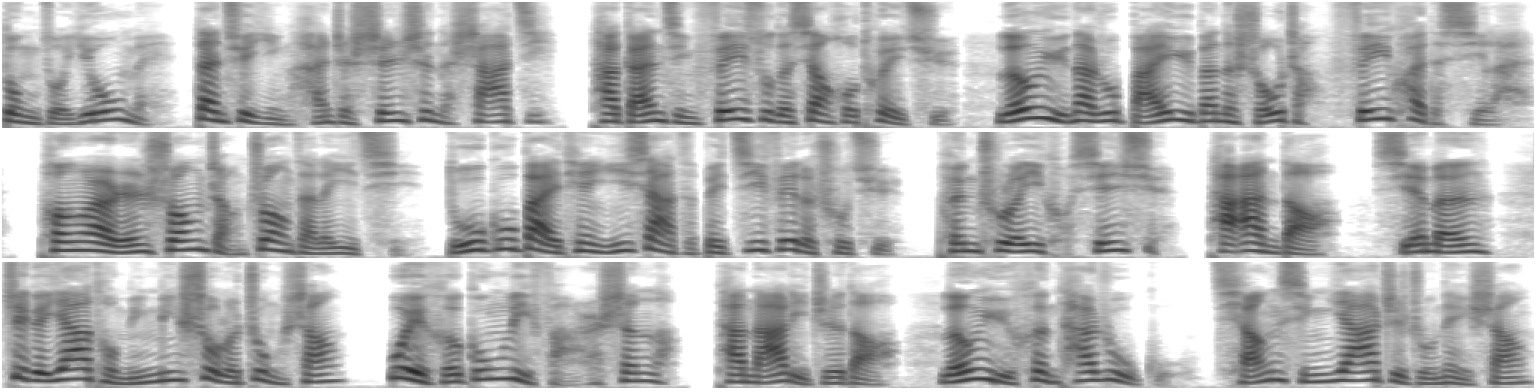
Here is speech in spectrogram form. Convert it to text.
动作优美，但却隐含着深深的杀机。他赶紧飞速的向后退去。冷雨那如白玉般的手掌飞快的袭来，砰！二人双掌撞在了一起，独孤拜天一下子被击飞了出去，喷出了一口鲜血。他暗道：邪门，这个丫头明明受了重伤，为何功力反而深了？他哪里知道，冷雨恨他入骨，强行压制住内伤，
